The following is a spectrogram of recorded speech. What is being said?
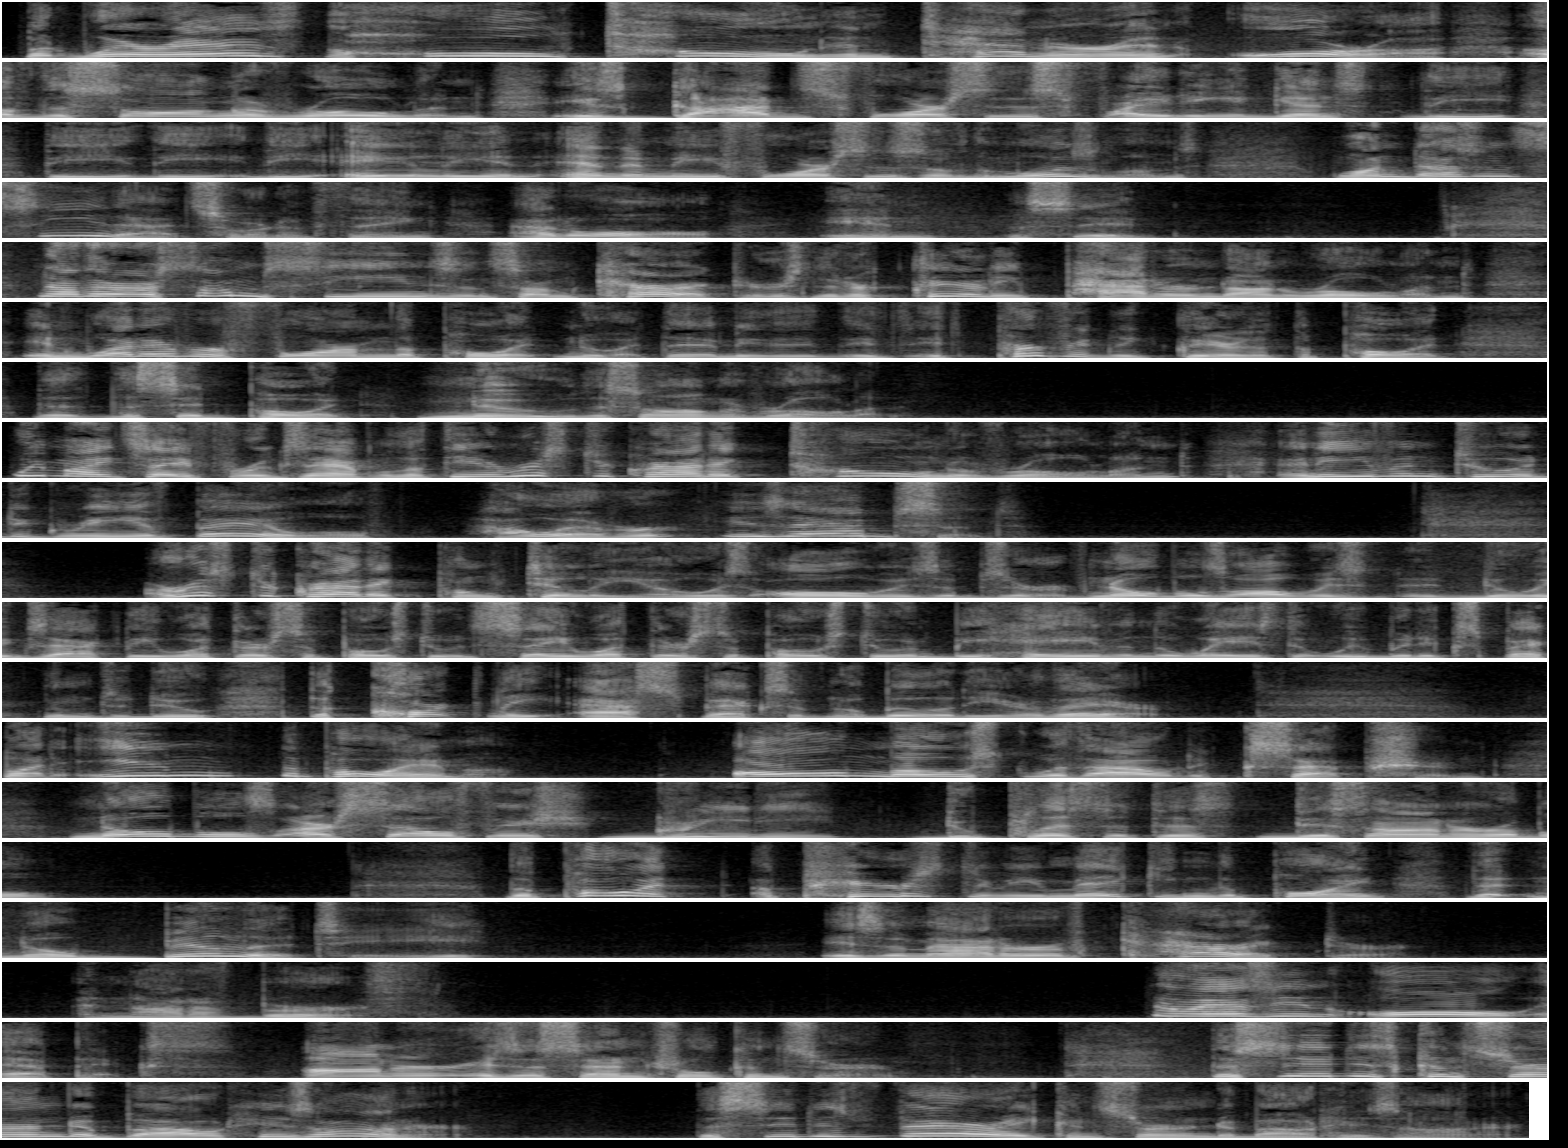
But whereas the whole tone and tenor and aura of the Song of Roland is God's forces fighting against the, the, the, the alien enemy forces of the Muslims, one doesn't see that sort of thing at all in the Cid. Now, there are some scenes and some characters that are clearly patterned on Roland in whatever form the poet knew it. I mean, it's perfectly clear that the poet, the, the Cid poet, knew the Song of Roland. We might say, for example, that the aristocratic tone of Roland, and even to a degree of Beowulf, however, is absent. Aristocratic punctilio is always observed. Nobles always do exactly what they're supposed to and say what they're supposed to and behave in the ways that we would expect them to do. The courtly aspects of nobility are there. But in the poema, Almost without exception, nobles are selfish, greedy, duplicitous, dishonorable. The poet appears to be making the point that nobility is a matter of character and not of birth. Now, as in all epics, honor is a central concern. The Cid is concerned about his honor. The Cid is very concerned about his honor.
